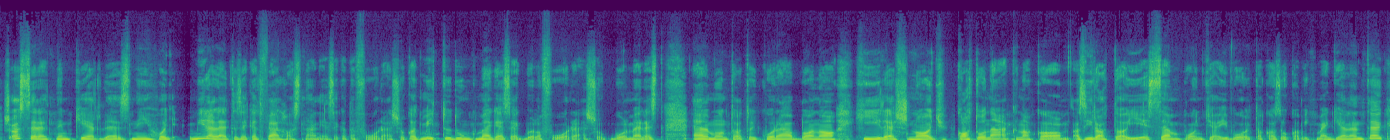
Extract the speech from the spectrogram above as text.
és azt szeretném kérdezni, hogy mire lehet ezeket felhasználni, ezeket a forrásokat? Mit tudunk meg ezekből a forrásokból? Mert ezt elmondtad, hogy korábban a híres nagy katonáknak a, az iratai és szempontjai voltak azok, amik megjelentek,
